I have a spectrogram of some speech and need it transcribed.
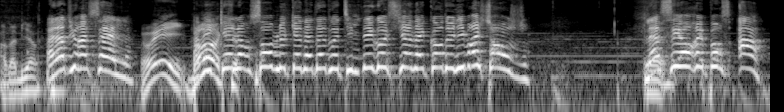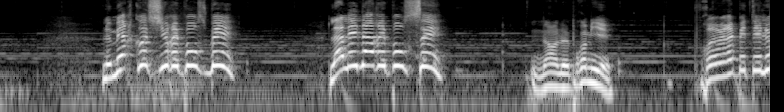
Ah bah bien. Alain Duracel Oui, Avec banque quel ensemble le Canada doit-il négocier un accord de libre-échange? L'ASEAN réponse A. Le Mercosur réponse B. L'ALENA réponse C. Non, le premier. Vous pouvez répéter-le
